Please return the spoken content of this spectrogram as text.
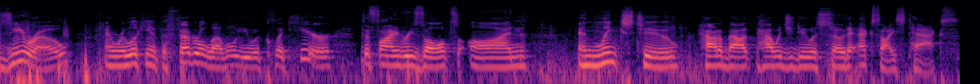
zero, and we're looking at the federal level, you would click here to find results on and links to how about how would you do a soda excise tax?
